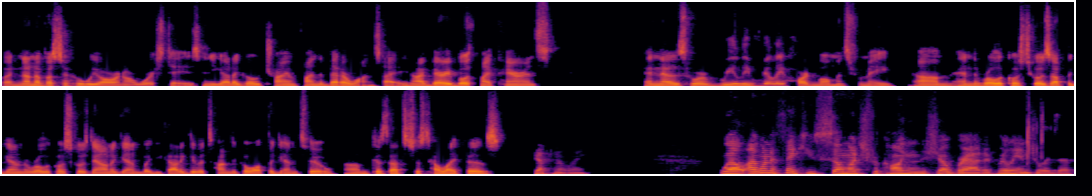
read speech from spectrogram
but none of us are who we are in our worst days and you got to go try and find the better ones. I you know i buried both my parents and those were really really hard moments for me. Um, and the roller coaster goes up again and the roller coaster goes down again but you got to give it time to go up again too because um, that's just how life is. Definitely. Well i want to thank you so much for calling in the show brad. I've really enjoyed this.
